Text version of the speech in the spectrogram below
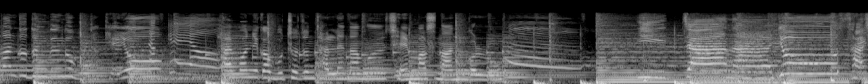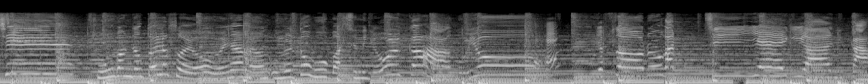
만두 등등도 부탁해요 할머니가 묻혀준 달래나물 제 입맛은 아닌 걸로. 있잖아요 사실. 좋은 감정 떨렸어요. 왜냐면 오늘 또 뭐 맛있는 게 올까 하고요. 엽서로 같이 얘기하니까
